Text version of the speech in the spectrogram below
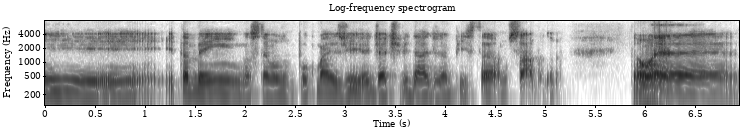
E, e também nós temos um pouco mais de, de atividade na pista no sábado. Né? Então, é,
